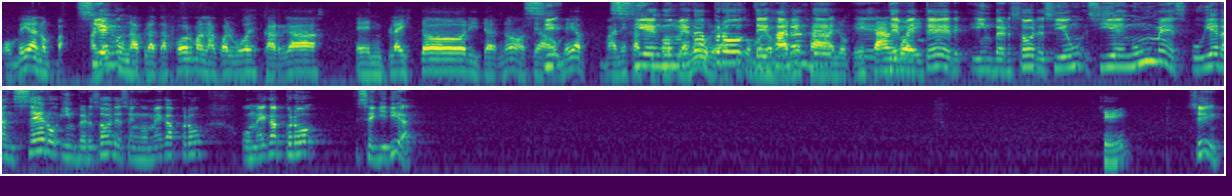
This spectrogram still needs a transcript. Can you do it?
Omega no maneja una plataforma en la cual vos descargás en Play Store y tal. No, o sea, Omega maneja Si en Omega Pro dejaran de, eh, de, meter inversores, si, si en un mes hubieran cero inversores en Omega Pro, Omega Pro seguiría. Sí. Sí.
